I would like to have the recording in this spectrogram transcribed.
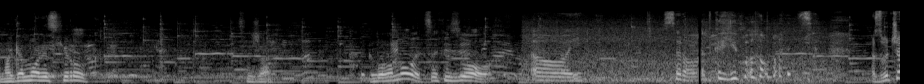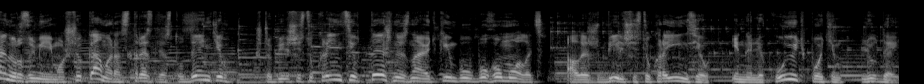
Богомолець хірург. Це жах. Богомолець це фізіолог. Ой, сироватка є мама. Звичайно, розуміємо, що камера стрес для студентів, що більшість українців теж не знають, ким був богомолець, але ж більшість українців і не лікують потім людей.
